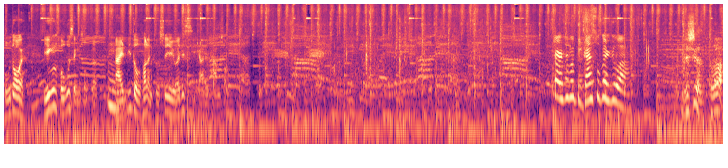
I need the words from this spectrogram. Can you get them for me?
好多嘅，已經好成熟㗎。嗯、但係呢度可能仲需要一啲時間去探索。这儿是不是比甘肃更热啊？热多了。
